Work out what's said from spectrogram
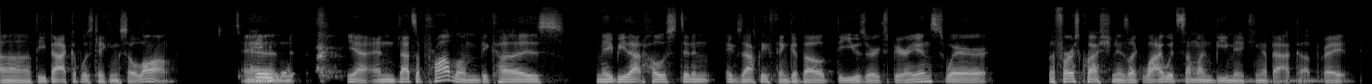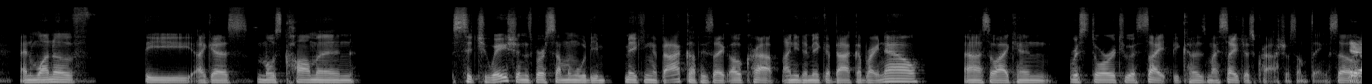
uh, the backup was taking so long, and yeah, and that's a problem because maybe that host didn't exactly think about the user experience where the first question is like why would someone be making a backup right? And one of the i guess most common situations where someone would be making a backup is like oh crap i need to make a backup right now uh, so i can restore to a site because my site just crashed or something. So yeah.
